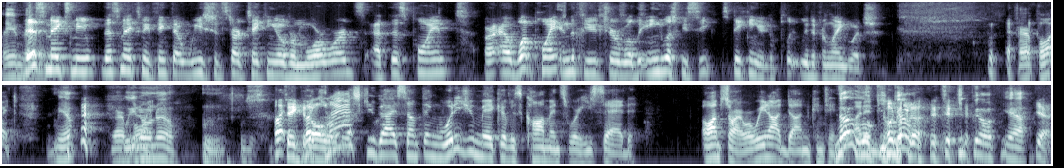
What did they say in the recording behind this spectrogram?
Yeah, this makes me this makes me think that we should start taking over more words at this point, or at what point in the future will the English be se- speaking a completely different language? fair point. Yep, Fair we point. don't know. We'll just But, take it but all can over. I ask you guys something? What did you make of his comments where he said, "Oh, I'm sorry, were we not done?" Continue. No, I we'll didn't- keep No, no, no. Keep going. Yeah, yeah,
